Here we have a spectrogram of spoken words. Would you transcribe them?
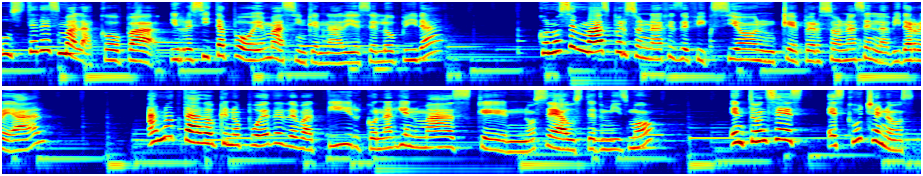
¿Usted es mala copa y recita poemas sin que nadie se lo pida? ¿Conoce más personajes de ficción que personas en la vida real? ¿Ha notado que no puede debatir con alguien más que no sea usted mismo? Entonces, escúchenos.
